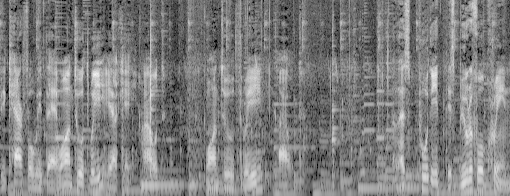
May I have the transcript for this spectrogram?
be careful with that. One, two, three. Yeah, okay. Out. One, two, three. Out. Let's put it this beautiful cream.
